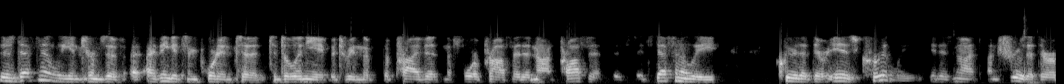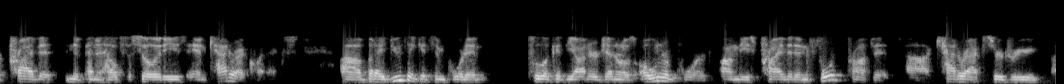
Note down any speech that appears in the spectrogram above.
there's definitely in terms of I think it's important to to delineate between the, the private and the for-profit and nonprofit. It's, it's definitely clear that there is currently. It is not untrue that there are private independent health facilities and cataract clinics, uh, but I do think it's important to look at the Auditor General's own report on these private and for-profit uh, cataract surgery uh,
